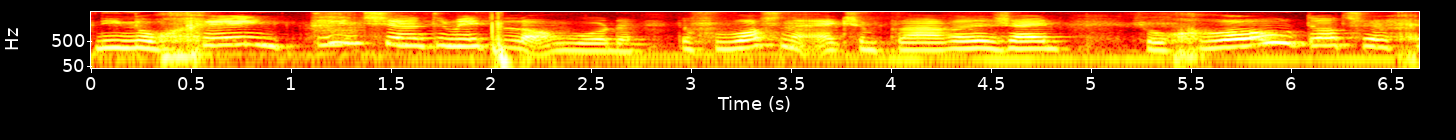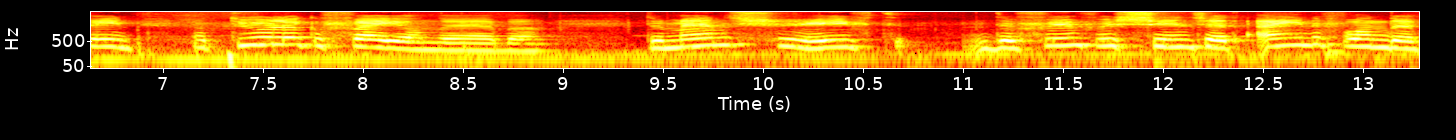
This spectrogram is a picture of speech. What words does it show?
die nog geen 10 centimeter lang worden. De volwassen exemplaren zijn zo groot dat ze geen natuurlijke vijanden hebben. De mens heeft de vinvis sinds het einde van de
